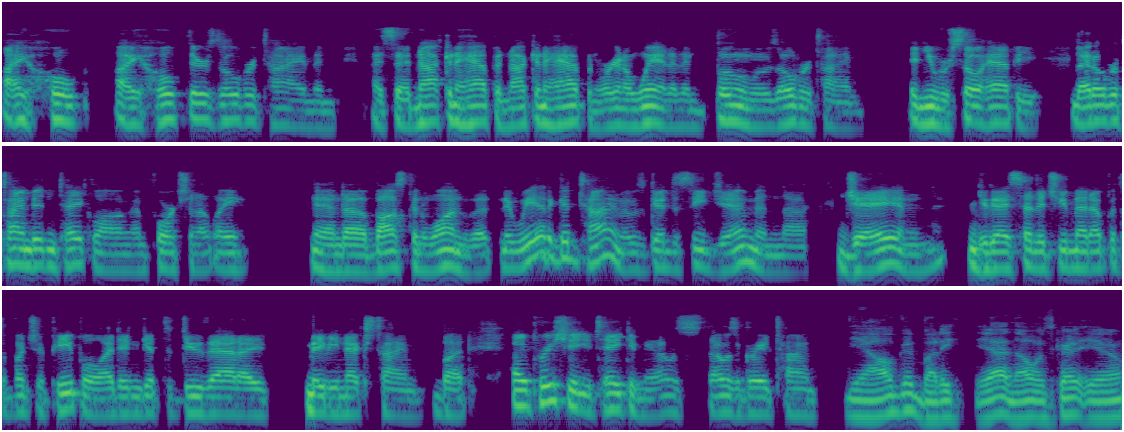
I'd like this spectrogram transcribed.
"I hope, I hope there's overtime." And I said, "Not going to happen. Not going to happen. We're going to win." And then boom, it was overtime. And you were so happy. That overtime didn't take long, unfortunately. And uh, Boston won, but we had a good time. It was good to see Jim and uh, Jay. And you guys said that you met up with a bunch of people. I didn't get to do that. I maybe next time, but I appreciate you taking me. That was that was a great time. Yeah, all good, buddy. Yeah, no, it was great. You know,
